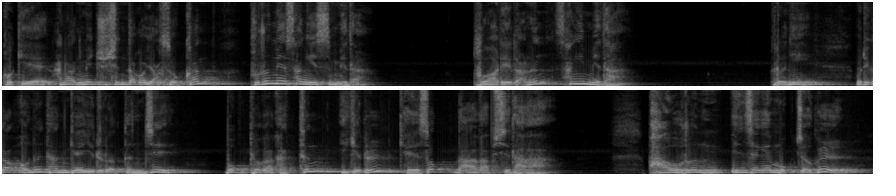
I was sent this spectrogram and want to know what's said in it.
거기에 하나님이 주신다고 약속한 부름의 상이 있습니다. 부활이라는 상입니다. 그러니 우리가 어느 단계에 이르렀든지 목표가 같은 이 길을 계속 나아갑시다. 바울은 인생의 목적을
